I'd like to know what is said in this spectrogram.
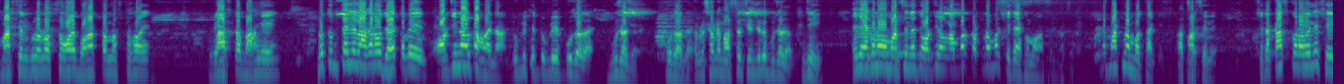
মার্সেলগুলো নষ্ট হয় বনারটা নষ্ট হয় গ্লাসটা ভাঙে। নতুন চাইলে লাগানো যায় তবে অরিজিনালটা হয় না ডুপ্লিকেট ডুপ্লিকেট বোঝা যায়। বোঝা যায়। বোঝা যায়। আপনার সামনে মার্সেল চেঞ্জ হলে বোঝা যাবে। জি। এই যে এখনও মার্সেলের যে অরিজিনাল নাম্বার কাট নাম্বার সেটা এখনও আছে। এটা পার্ট নাম্বার থাকে আচ্ছা। মার্সেলে সেটা কাজ করা হলে সেই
